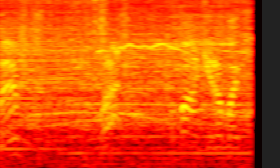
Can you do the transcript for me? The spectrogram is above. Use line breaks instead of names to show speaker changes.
left. What? Come on, get on my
